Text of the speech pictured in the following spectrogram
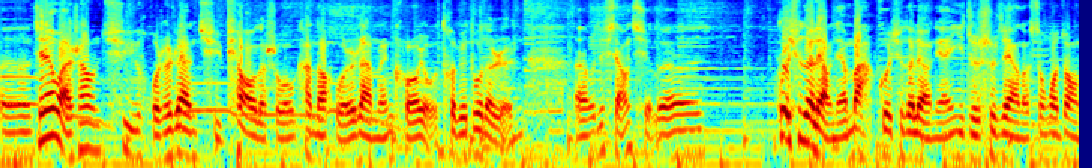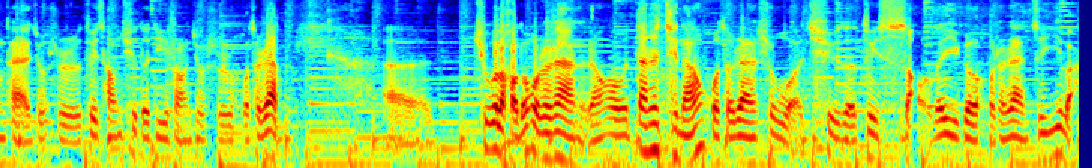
嗯，今天晚上去火车站取票的时候，看到火车站门口有特别多的人，呃，我就想起了过去的两年吧。过去的两年一直是这样的生活状态，就是最常去的地方就是火车站，呃。去过了好多火车站，然后但是济南火车站是我去的最少的一个火车站之一吧。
